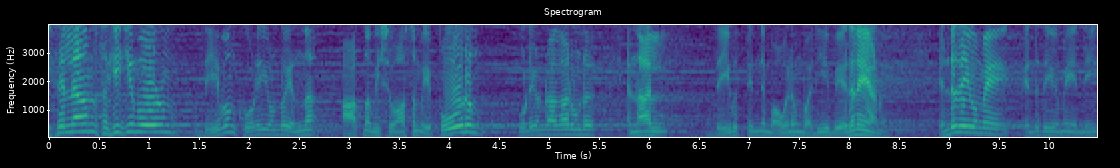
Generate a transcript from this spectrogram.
ഇതെല്ലാം സഹിക്കുമ്പോഴും ദൈവം കൂടെയുണ്ടോ എന്ന ആത്മവിശ്വാസം എപ്പോഴും കൂടെയുണ്ടാകാറുണ്ട്. എന്നാൽ ദൈവത്തിന്റെ മൗനം വലിയ വേദനയാണ്. എന്റെ ദൈവമേ എന്റെ ദൈവമേ നീ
